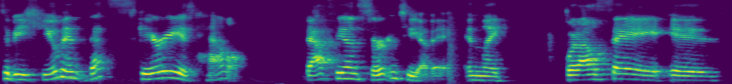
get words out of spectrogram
to be human, that's scary as hell. That's the uncertainty of it. And like, what I'll say is,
